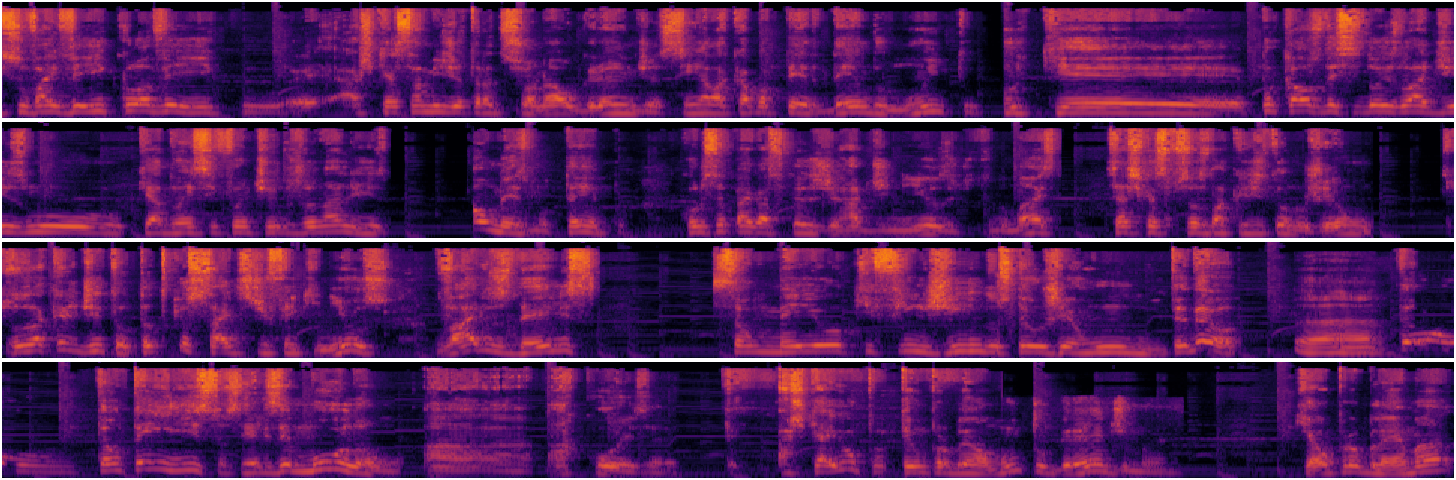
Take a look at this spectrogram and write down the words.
Isso vai veículo a veículo. É, acho que essa mídia tradicional grande, assim, ela acaba perdendo muito porque. por causa desse dois ladismo que é a doença infantil do jornalismo. Ao mesmo tempo, quando você pega as coisas de hard news e de tudo mais, você acha que as pessoas não acreditam no G1? As pessoas acreditam, tanto que os sites de fake news, vários deles são meio que fingindo ser o G1, entendeu? Aham. Então, então tem isso, assim, eles emulam a, a coisa. Acho que aí tem um problema muito grande, mano, que é o problema,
